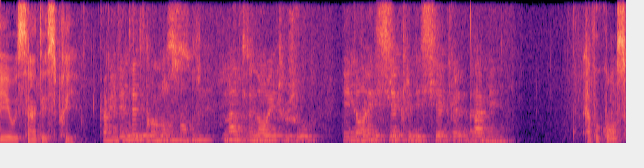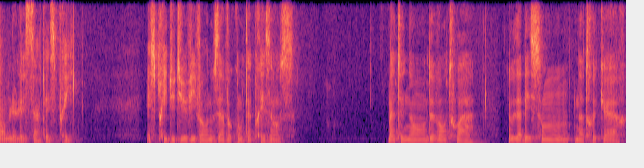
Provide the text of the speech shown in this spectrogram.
et au Saint-Esprit. Comme il était au commencement, maintenant et toujours, et dans les siècles des siècles. Amen. Invoquons ensemble le Saint-Esprit. Esprit du Dieu vivant, nous invoquons ta présence. Maintenant, devant toi, nous abaissons notre cœur,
